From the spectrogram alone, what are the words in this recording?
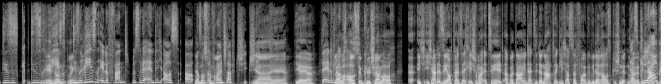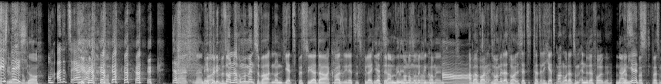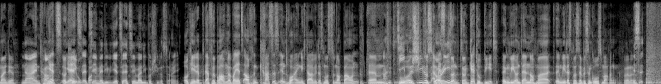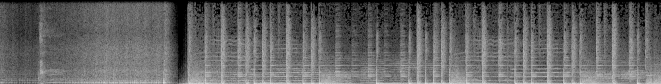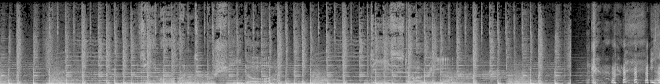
dieses, dieses riesen, diesen riesen Elefant müssen wir endlich aus, äh, aus unserer. Freundschaft schie- schieben. Ja, ja, ja. ja, ja. Der Ich Elefant glaube ist auch. aus dem Kühlschrank. Ich glaube auch. Äh, Ich, ich hatte sie auch tatsächlich schon mal erzählt, aber David hat sie dann nachträglich aus der Folge wieder rausgeschnitten. Das weil er nicht glaub wollte, dass ich nicht. Doch. um alle zu ärgern. das, Nein, nein, Nee, für den besonderen Moment zu warten. Und jetzt bist du ja da quasi. Und jetzt ist vielleicht Jetzt auch der haben wir den besondere besonderen Moment gekommen. Moment. Oh, Aber wollen, sollen, wir das, wollen wir das jetzt tatsächlich jetzt machen oder zum Ende der Folge? Nein, was, jetzt. Was, was meint ihr? Nein, komm. Jetzt, okay. Jetzt erzählen wir die, jetzt erzähl mal die Bushido-Story. Okay, da, dafür brauchen wir aber jetzt auch ein krasses Intro eigentlich, David. Das musst du noch bauen. Ähm, Ach, die Bushido-Story? So, ein- so ein Ghetto-Beat irgendwie und dann nochmal, irgendwie, das müssen wir ein bisschen groß machen. Ist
